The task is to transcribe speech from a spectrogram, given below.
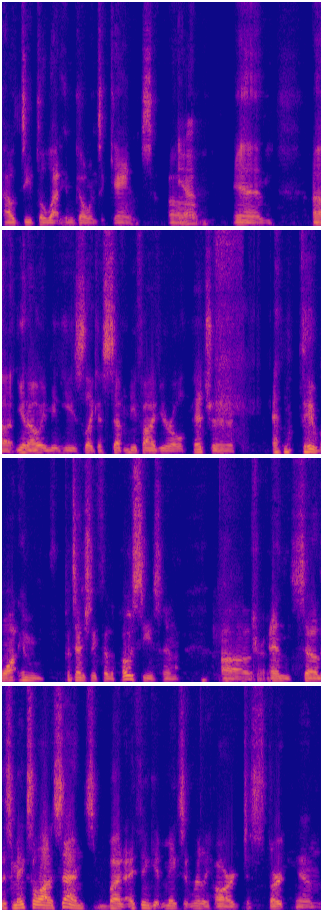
how deep to let him go into games. Um, Yeah. and uh, you know, I mean, he's like a 75 year old pitcher, and they want him potentially for the postseason. Uh, True. and so this makes a lot of sense, but I think it makes it really hard to start him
